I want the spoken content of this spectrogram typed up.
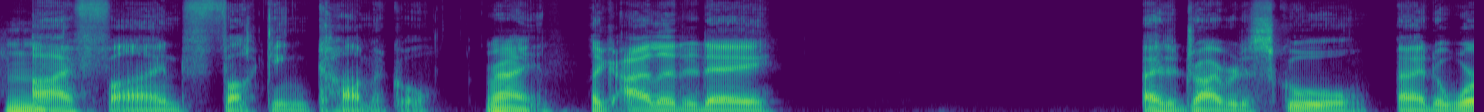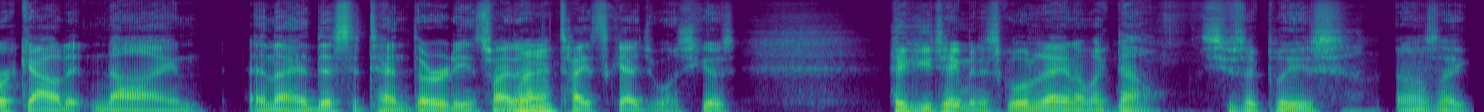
Hmm. I find fucking comical. right. like Ila today, I had to drive her to school. I had to work out at nine, and I had this at ten thirty, and so I had a tight schedule. She goes, "Hey, can you take me to school today?" And I'm like, "No." She was like, "Please," and I was like,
